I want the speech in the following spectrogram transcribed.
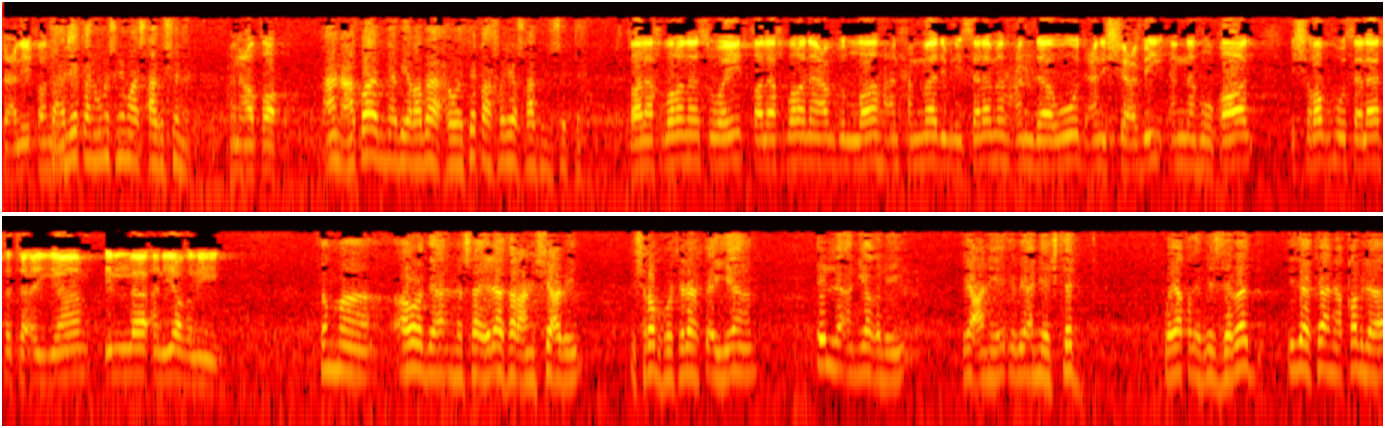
تعليقا تعليقا ومسلم وأصحاب السنن عن عطاء. عن عطاء بن أبي رباح وهو ثقة أخرج أصحاب الستة. قال أخبرنا سويد قال أخبرنا عبد الله عن حماد بن سلمة عن داود عن الشعبي أنه قال اشربه ثلاثة أيام إلا أن يغلي. ثم أورد النسائي الأثر عن الشعبي اشربه ثلاثة أيام إلا أن يغلي يعني بأن يشتد ويقذف الزبد إذا كان قبل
